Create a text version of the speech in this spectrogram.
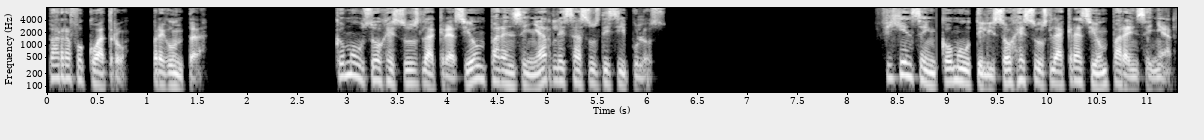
Párrafo 4. Pregunta. ¿Cómo usó Jesús la creación para enseñarles a sus discípulos? Fíjense en cómo utilizó Jesús la creación para enseñar.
